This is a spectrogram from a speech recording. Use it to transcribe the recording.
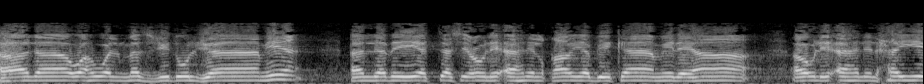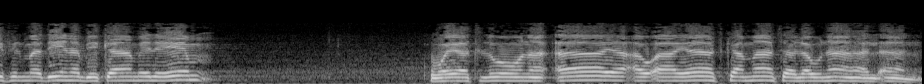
ألا وهو المسجد الجامع الذي يتسع لأهل القرية بكاملها أو لأهل الحي في المدينة بكاملهم. ويتلون آية أو آيات كما تلوناها الآن.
